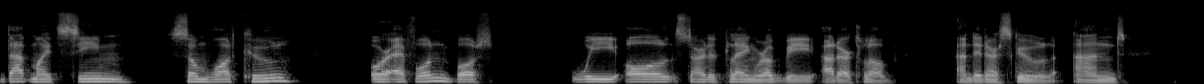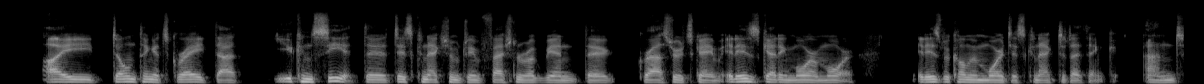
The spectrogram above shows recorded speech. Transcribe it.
that might seem somewhat cool or F1 but we all started playing rugby at our club and in our school. And I don't think it's great that you can see it the disconnection between professional rugby and the grassroots game, it is getting more and more. It is becoming more disconnected, I think. And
